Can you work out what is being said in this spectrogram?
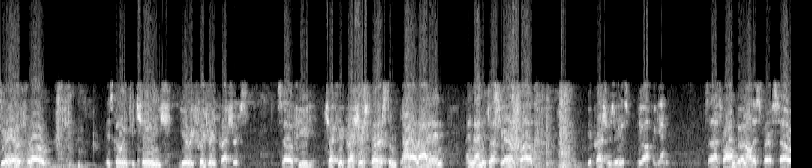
your airflow is going to change your refrigerant pressures. So if you check your pressures first and dial that in, and then adjust your airflow, your pressures are going to be off again. So that's why I'm doing all this first. So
